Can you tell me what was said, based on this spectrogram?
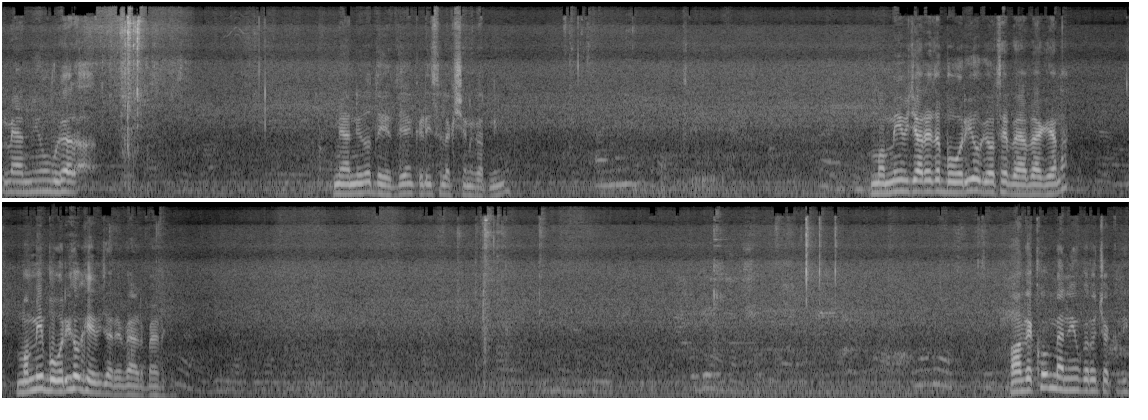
ਮੈਨੂ ਵਗੈਰਾ। ਮੈਨੂ ਤਾਂ ਦੇਖਦੇ ਆ ਕਿਹੜੀ ਸਿਲੈਕਸ਼ਨ ਕਰਨੀ ਹੈ। ਮੰਮੀ ਵਿਚਾਰੇ ਤਾਂ ਬੋਰ ਹੀ ਹੋ ਗਏ ਉੱਥੇ ਬੈ ਬੈ ਗਿਆ ਨਾ ਮੰਮੀ ਬੋਰ ਹੀ ਹੋ ਗਏ ਵਿਚਾਰੇ ਬੈਠ ਬੈਠ ਕੇ। ਹਾਂ ਵੇਖੋ ਮੈਨੂ ਕਰੋ ਚੱਕ ਦੀ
